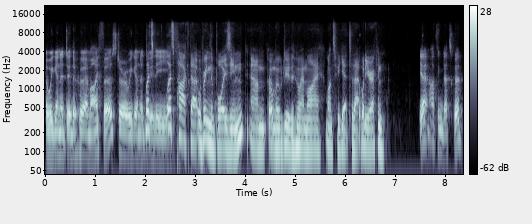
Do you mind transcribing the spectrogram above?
Are we going to do the Who Am I first, or are we going to do let's the? let's park that. We'll bring the boys in, um, Cool. and we'll do the Who Am I once we get to that. What do you reckon? Yeah, I think that's good.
